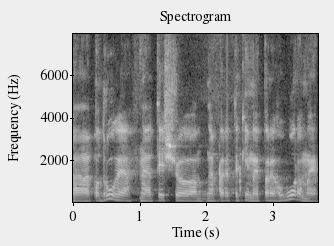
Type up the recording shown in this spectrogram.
Е, По-друге, те, що перед такими переговорами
